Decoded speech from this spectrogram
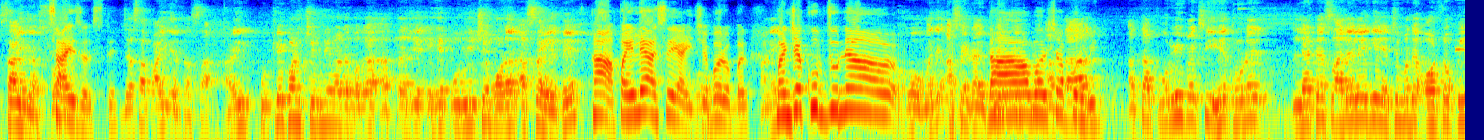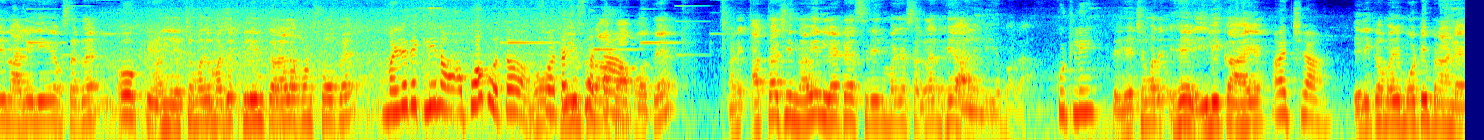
साईज असतो. साईज असते. जसा पाहिजे तसा. आणि कुठली पण चिमणीमध्ये बघा आता जे हे पूर्वीचे मॉडेल असं येते हा पहिले असे यायचे हो. बरोबर. आणि- म्हणजे खूप जुन्या हो म्हणजे असे टाईप दहा वर्षापूर्वी. आता पूर्वीपेक्षा हे थोडे लेटेस्ट आलेले आहे की याच्यामध्ये ऑटो क्लीन आलेली आहे सगळं. ओके आणि याच्यामध्ये म्हणजे क्लीन करायला पण सोप आहे. म्हणजे ते क्लीन आपोआप होतं? हो, स्वतःची clean पण स्वतः? आपोआप होते. आणि आताची नवीन लेटेस्ट सिरीज म्हणजे सगळ्यात हे आलेली आहे बघा. कुठली? ते ह्याच्यामध्ये हे इलिका आहे. अच्छा. इलिका म्हणजे मोठी ब्रँड आहे.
